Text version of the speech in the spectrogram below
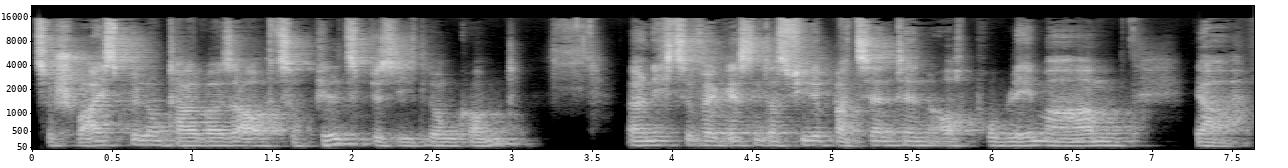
zu Schweißbildung, teilweise auch zur Pilzbesiedlung kommt. Nicht zu vergessen, dass viele Patientinnen auch Probleme haben, ja,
